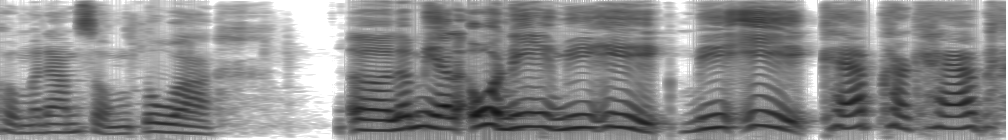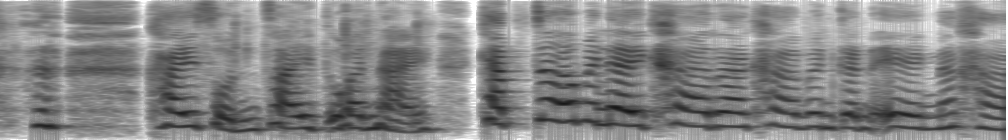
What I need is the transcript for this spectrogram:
ของมาดาม2ตัว เออแล้วมีอะไร โอ้นี่มีอีก มีอีก แคปค่ะแคป ใครสนใจตัวไหน แคปเจอร์ไปเลยค่ะ ราคาเป็นกันเองนะคะ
